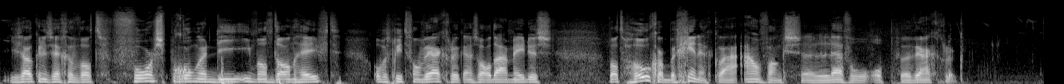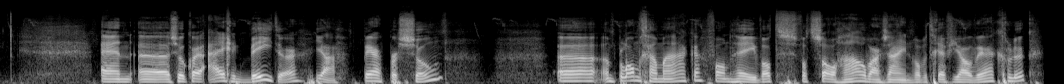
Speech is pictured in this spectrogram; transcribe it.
je zou kunnen zeggen, wat voorsprongen die iemand dan heeft op het gebied van werkgeluk. En zal daarmee dus wat hoger beginnen qua aanvangslevel op werkgeluk. En zo kan je eigenlijk beter ja, per persoon een plan gaan maken van hey, wat, wat zal haalbaar zijn wat betreft jouw werkgeluk.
